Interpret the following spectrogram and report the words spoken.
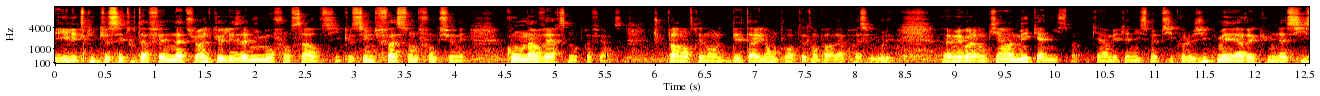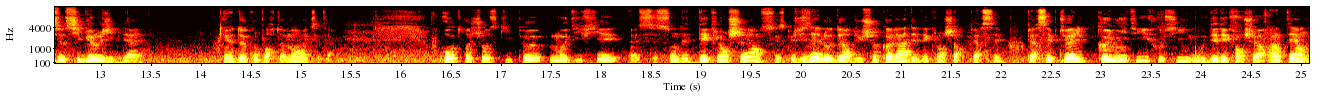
Et il explique que c'est tout à fait naturel, que les animaux font ça aussi, que c'est une façon de fonctionner, qu'on inverse nos préférences. Je ne peux pas rentrer dans le détail là, on pourra peut-être en parler après si vous voulez. Euh, mais voilà, donc il y a un mécanisme, qui est un mécanisme psychologique, mais avec une assise aussi biologique derrière, euh, de comportement, etc. Autre chose qui peut modifier, euh, ce sont des déclencheurs, c'est ce que je disais, l'odeur du chocolat, des déclencheurs perceptuels, cognitifs aussi, ou des déclencheurs internes.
